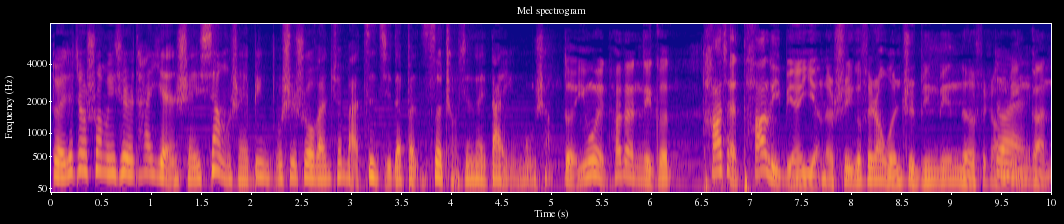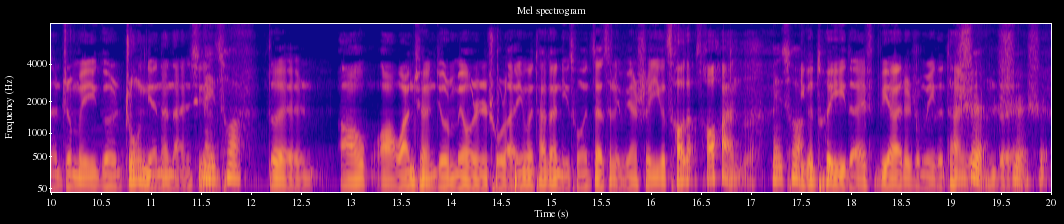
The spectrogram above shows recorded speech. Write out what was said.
对，这就说明其实他演谁像谁，并不是说完全把自己的本色呈现在大荧幕上。对，因为他在那个他在他里边演的是一个非常文质彬彬的、非常敏感的这么一个中年的男性。没，错，对。啊啊，完全就是没有认出来，因为他在《你从未在此》里边是一个糙糙汉子，没错一，个退役的 FBI 的这么一个探是员，对，是是，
